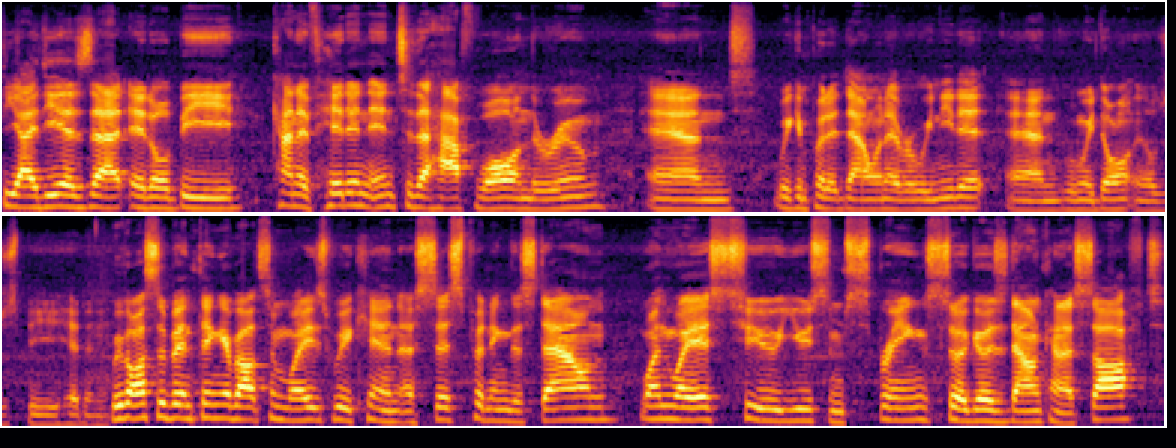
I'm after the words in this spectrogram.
the idea is that it'll be kind of hidden into the half wall in the room and we can put it down whenever we need it and when we don't it'll just be hidden. We've also been thinking about some ways we can assist putting this down. One way is to use some springs so it goes down kind of soft.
